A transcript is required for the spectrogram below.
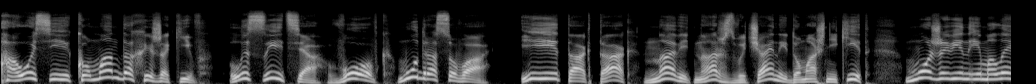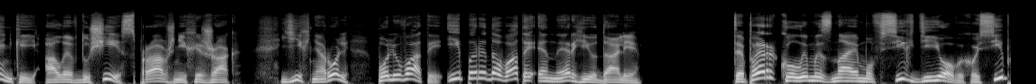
А ось і команда хижаків: лисиця, вовк, мудра сова. І так, так, навіть наш звичайний домашній кіт. Може він і маленький, але в душі справжній хижак. Їхня роль полювати і передавати енергію далі. Тепер, коли ми знаємо всіх дійових осіб,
